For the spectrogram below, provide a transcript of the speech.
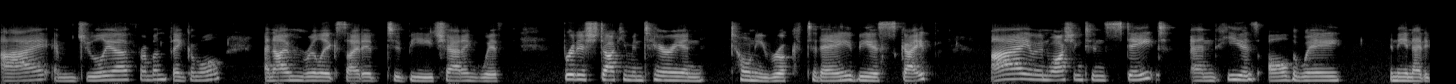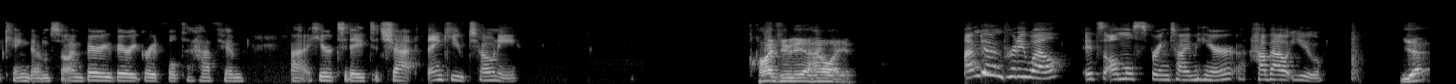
I am Julia from Unthinkable, and I'm really excited to be chatting with British documentarian Tony Rooke today via Skype. I am in Washington State, and he is all the way in the United Kingdom. So I'm very, very grateful to have him uh, here today to chat. Thank you, Tony. Hi, Julia. How are you? I'm doing pretty well. It's almost springtime here. How about you? Yeah,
